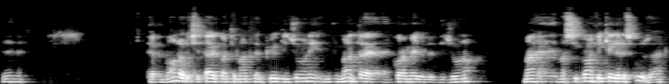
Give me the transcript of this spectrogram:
Bene. È buono recitare qualche mantra in più, il digiuni, il mantra è ancora meglio del digiuno, ma, ma si può anche chiedere scusa. Eh?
